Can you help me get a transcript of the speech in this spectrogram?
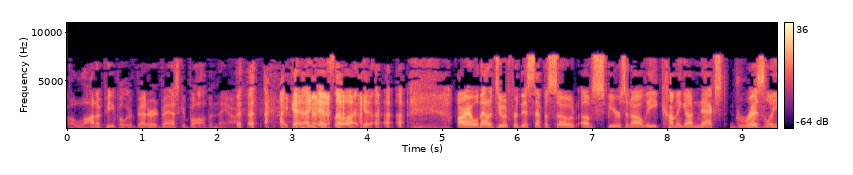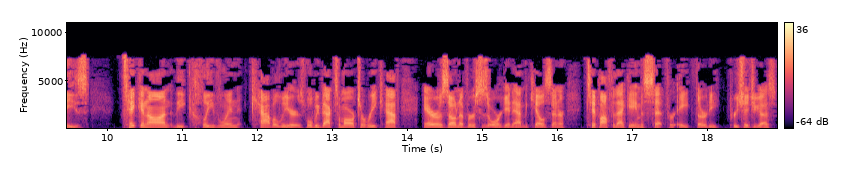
A lot of people are better at basketball than they are. I guess, I guess so. I guess. All right, well, that'll do it for this episode of Spears and Ali. Coming up next, Grizzlies taking on the Cleveland Cavaliers. We'll be back tomorrow to recap Arizona versus Oregon at McKale Center. Tip off for that game is set for 8:30. Appreciate you guys.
